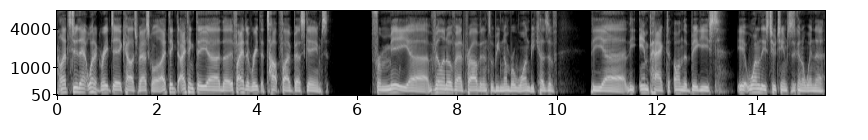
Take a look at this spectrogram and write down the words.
let's do that. What a great day of college basketball. I think I think the uh, the if I had to rate the top five best games, for me, uh, Villanova at Providence would be number one because of the uh, the impact on the Big East. It, one of these two teams is going to win the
